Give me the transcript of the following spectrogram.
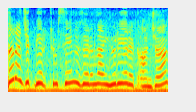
daracık bir tümseyin üzerinden yürüyerek ancak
